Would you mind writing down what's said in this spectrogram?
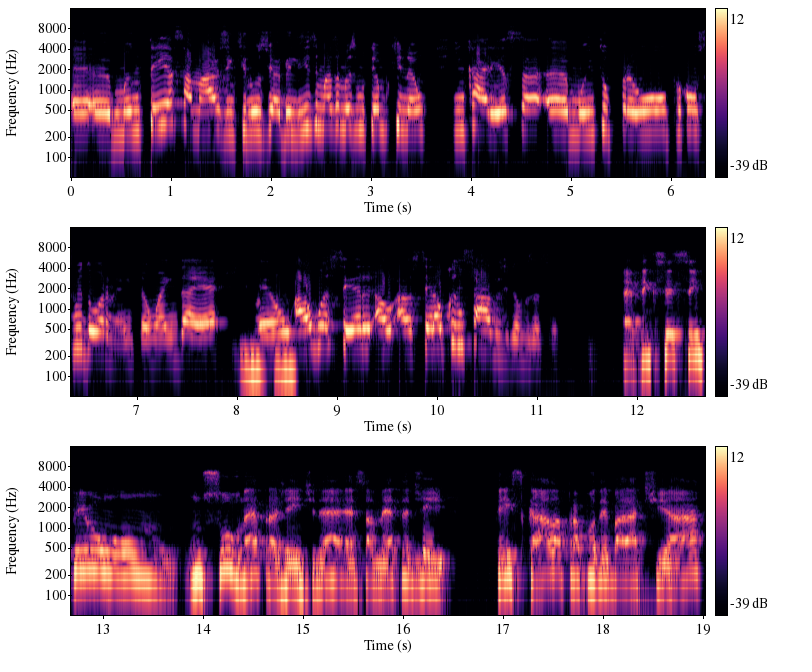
é, manter essa margem que nos viabilize, mas ao mesmo tempo que não encareça muito para o consumidor, né? Então ainda é, um, algo a ser, a, a, ser alcançado, digamos assim. É, tem que ser sempre um, um, um sul, né, para gente, né? Essa meta de Sim. ter escala para poder baratear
